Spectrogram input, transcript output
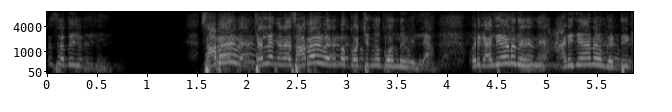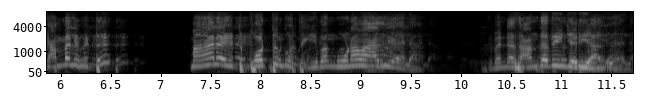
ശ്രദ്ധിച്ചിട്ടില്ലേ? സഭ ചെല്ലങ്ങനെ സഭയിൽ വരുമ്പോ കൊച്ചുങ്ങൾക്കൊന്നുമില്ല ഒരു കല്യാണത്തിന് തന്നെ അടിഞ്ഞാനം കെട്ടി കമ്മൽ വിട്ട് മാല ഇട്ട് പൊട്ടും കൊത്തും. ഇവൻ ഗുണമാകുകയല്ല. ഇവന്റെ സന്തതിയും ശരിയാകുകയല്ല.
